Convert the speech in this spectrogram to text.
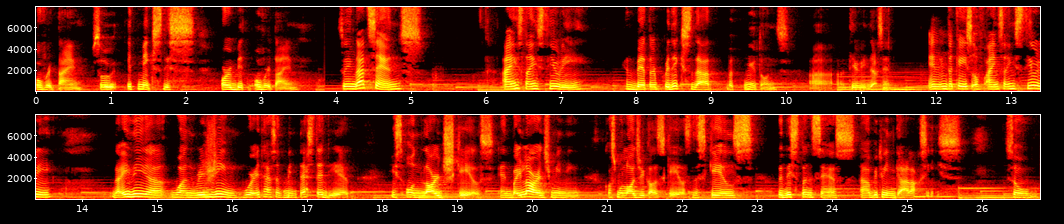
over time. So it makes this orbit over time. So in that sense, Einstein's theory can better predicts that, but Newton's uh, theory doesn't. And in the case of Einstein's theory, the idea, one regime where it hasn't been tested yet, is on large scales. And by large, meaning cosmological scales, the scales, the distances uh, between galaxies. So,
